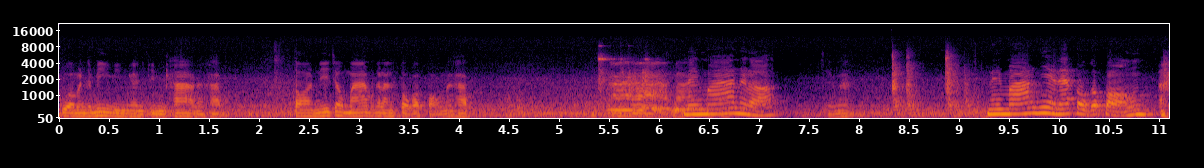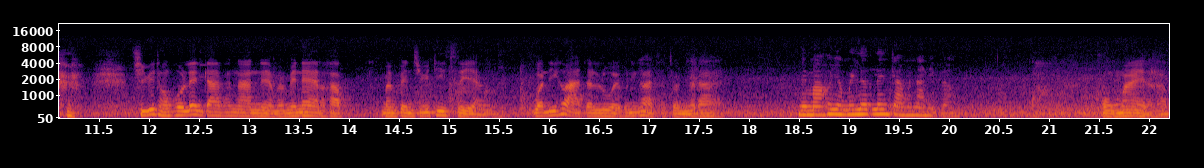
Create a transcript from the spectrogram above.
กลัวมันจะไม่มีเงินกินข้าวนะครับ ตอนนี้เจ้าม้ามันกำลังตกกระป๋องนะครับ อ่าในนะม้าเนี่ยเหรอ ใช่ไหมในม้าเนี่ยนะตกกระป๋อง ชีวิตของคนเล่นการพนันเนี่ยมันไม่แน่หรอกครับ มันเป็นชีวิตที่เสี่ยง วันนี้เขาอาจจะรวยวันนี้เขาอาจจะจนก็ได้ ในม้าเขายังไม่เลิกเล่นการพนันอีกเหรอ คงไม่หรอกครับ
